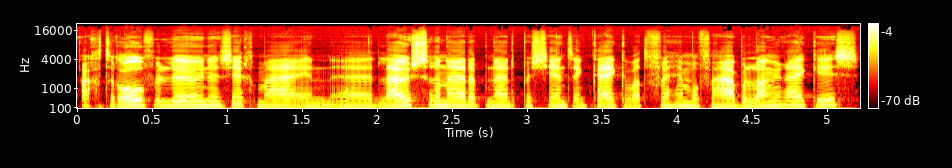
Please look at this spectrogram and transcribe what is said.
achteroverleunen, zeg maar. En uh, luisteren naar de, naar de patiënt en kijken wat voor hem of haar belangrijk is.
